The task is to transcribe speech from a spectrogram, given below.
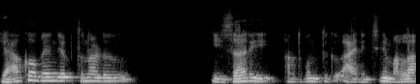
యాకోబ్ ఏం చెప్తున్నాడు? ఈసారి అంతకుముందుకు ఆయన ఇచ్చిన మళ్ళా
